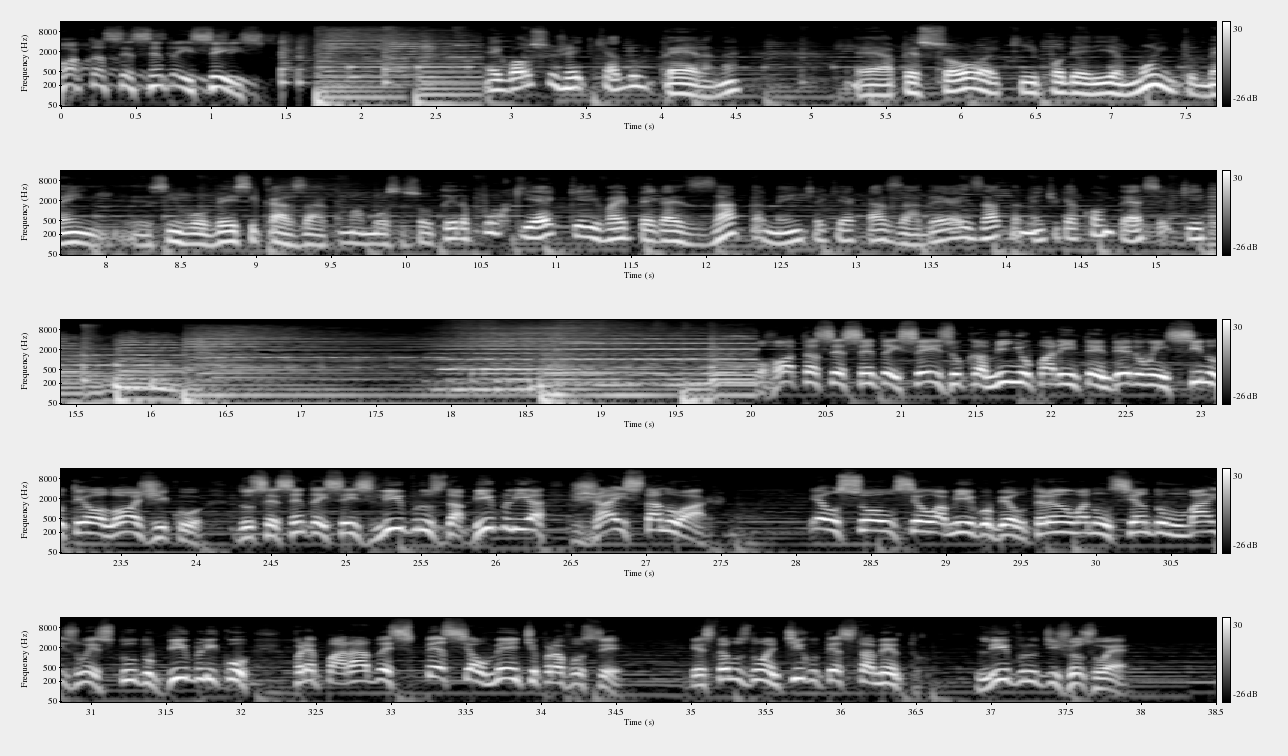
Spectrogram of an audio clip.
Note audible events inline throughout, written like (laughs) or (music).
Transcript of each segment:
Rota 66. É igual o sujeito que adultera, né? É a pessoa que poderia muito bem eh, se envolver e se casar com uma moça solteira, por que é que ele vai pegar exatamente a que é casada? É exatamente o que acontece aqui. Rota 66, o caminho para entender o ensino teológico dos 66 livros da Bíblia, já está no ar. Eu sou o seu amigo Beltrão, anunciando mais um estudo bíblico preparado especialmente para você. Estamos no Antigo Testamento, livro de Josué,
